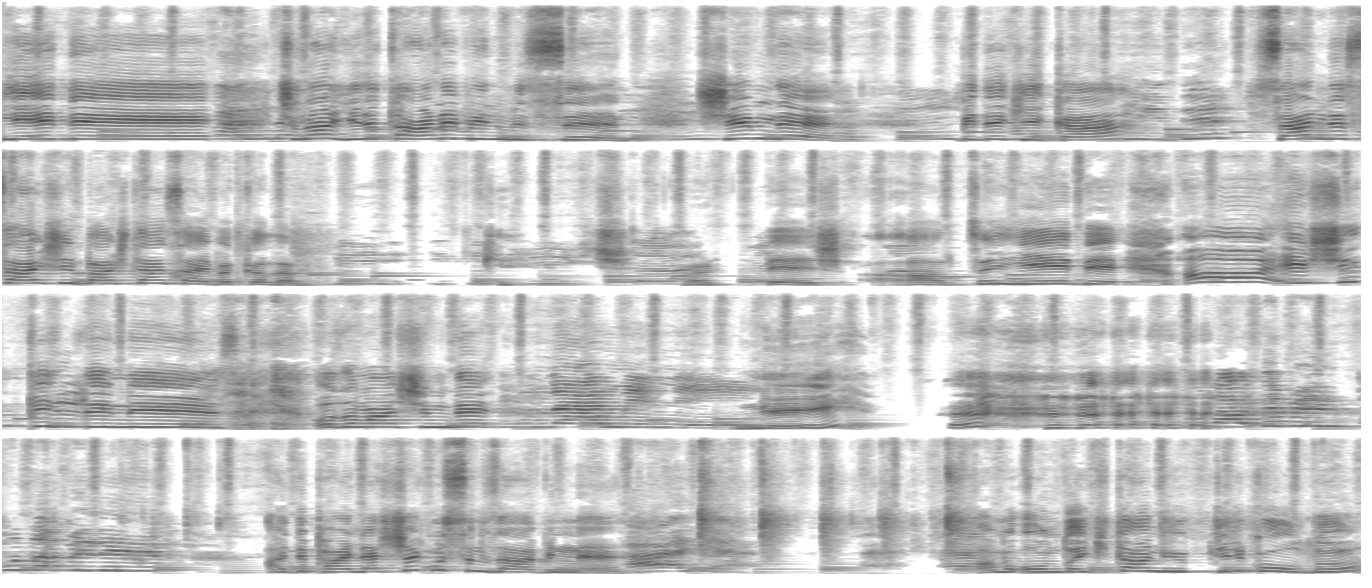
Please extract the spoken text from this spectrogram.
7. Çınar 7 tane bilmişsin. Şimdi bir dakika. Sen de say şimdi baştan say bakalım. Bir, iki, üç, 4, 5, 6, 7. Aa eşit bildiniz. O zaman şimdi ne? Bunlar da benim. Bu da benim. Hadi paylaşacak mısınız abinle? Hayır. Ama onda iki tane hüptirik oldu.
